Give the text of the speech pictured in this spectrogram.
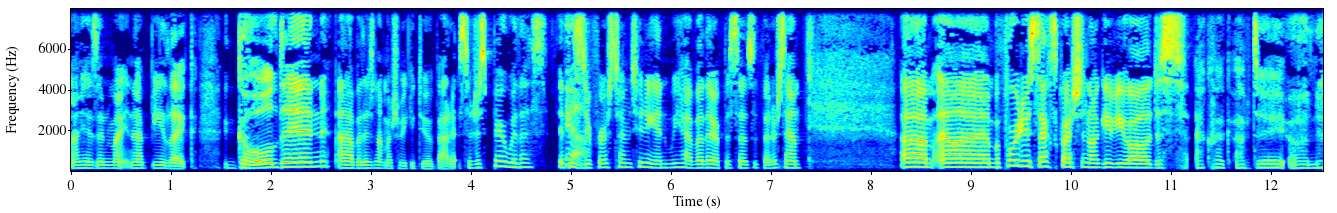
on his end might not be like golden, uh, but there's not much we could do about it. So just bear with us. If this is your first time tuning in, we have other episodes with better sound. Um, um, before we do a sex question, I'll give you all just a quick update on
